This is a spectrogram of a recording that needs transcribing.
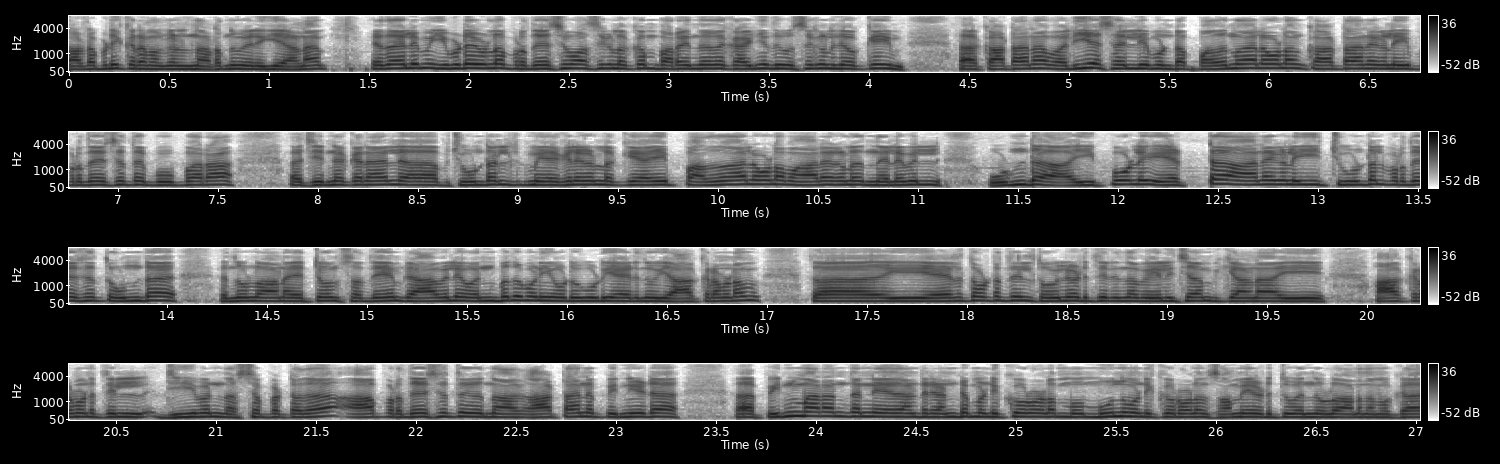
നടപടിക്രമങ്ങൾ നടന്നു വരികയാണ്. ഏതായാലും ഇവിടെയുള്ള പ്രദേശവാസികളൊക്കെ പറയുന്നത് കഴിഞ്ഞ ദിവസങ്ങളിലൊക്കെയും കാട്ടാന വലിയ ശല്യമുണ്ട്. പതിനാലോളം കാട്ടാനകൾ ഈ പ്രദേശത്തെ പൂപ്പാറ ചിന്നക്കനാൽ ചൂണ്ടൽ ചൂണ്ടൽ മേഖലകളിലൊക്കെയായി പതിനാലോളം ആനകൾ നിലവിൽ ഉണ്ട്. ഇപ്പോൾ എട്ട് ആനകൾ ഈ ചൂണ്ടൽ പ്രദേശത്തുണ്ട് എന്നുള്ളതാണ് ഏറ്റവും ശ്രദ്ധേയം. രാവിലെ ഒൻപത് മണിയോടുകൂടിയായിരുന്നു ഈ ആക്രമണം. ഈ ഏലത്തോട്ടത്തിൽ തൊഴിലെടുത്തിരുന്ന വേലിച്ചാമ്പിക്കാണ് ഈ ആക്രമണത്തിൽ ജീവൻ നഷ്ടപ്പെട്ടത്. ആ പ്രദേശത്ത് നിന്ന് ആട്ടാന പിന്നീട് പിന്മാറാൻ തന്നെ ഏതാണ്ട് രണ്ട് മണിക്കൂറോളം മൂന്ന് മണിക്കൂറോളം സമയമെടുത്തു എന്നുള്ളതാണ് നമുക്ക്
